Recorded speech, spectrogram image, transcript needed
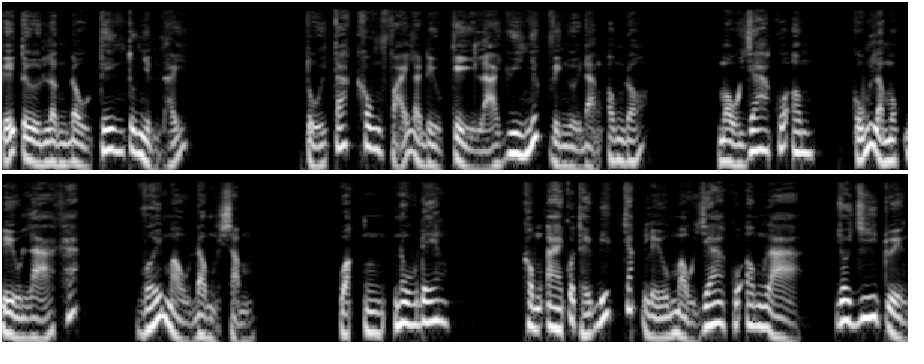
kể từ lần đầu tiên tôi nhìn thấy. Tuổi tác không phải là điều kỳ lạ duy nhất về người đàn ông đó. Màu da của ông cũng là một điều lạ khác với màu đồng sậm hoặc nâu đen không ai có thể biết chắc liệu màu da của ông là do di truyền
